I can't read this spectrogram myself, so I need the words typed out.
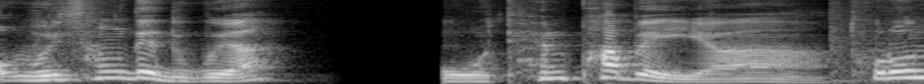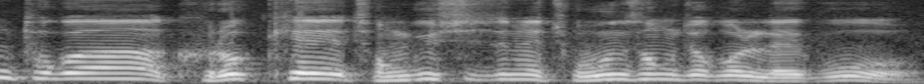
우리 상대 누구야? 오, 템파베이야. 토론토가 그렇게 정규 시즌에 좋은 성적을 내고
